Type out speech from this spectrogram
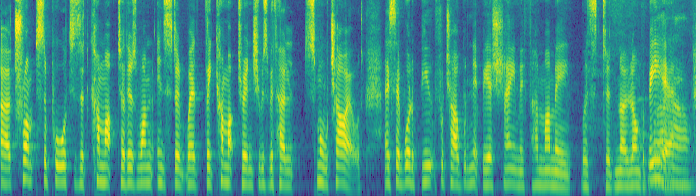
uh, Trump supporters had come up to her. There's one incident where they come up to her and she was with her small child. And they said, What a beautiful child. Wouldn't it be a shame if her mummy was to no longer be wow. here?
